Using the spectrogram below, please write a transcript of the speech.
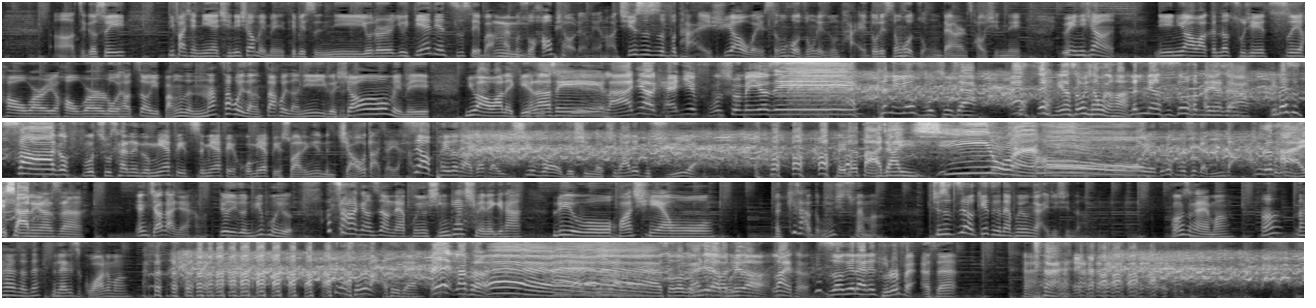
啊，这个所以你发现年轻的小妹妹，特别是你有点有一点点姿色吧，还不说好漂亮的哈，其实是不太需要为生活中那种太多的生活重担而操心的，因为你想。你女娃娃跟着出去吃也好，玩也好，玩乐也好，只要一帮人，那咋会让咋会让你一个小妹妹 女娃娃来给老师？那你要看你付出没有噻，肯定有付出噻。哎，杨师，我想问哈，能量是守恒的噻。一般是咋个付出才能够免费吃、免费喝、免费耍的？你们教大家一下。只要陪着大家在一起玩就行了，其他的不需要。陪着大家一起玩哦哟，这个付出更大，你这太吓人了是。先教大家哈，比如一个女朋友，她咋个样子让男朋友心甘情愿的给她旅游哦、花钱哦？要给啥东西出来嘛？就是只要给这个男朋友爱就行了。光是爱吗？啊，那还有啥子？你男的是瓜的吗？给他说点那头噻。哎，那头。哎哎，来来来，说到关键了，重点了，哪一头？你至少给男的做点饭噻。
